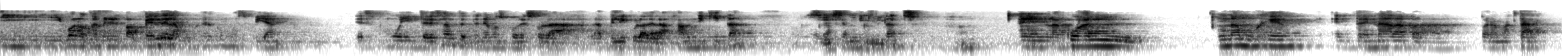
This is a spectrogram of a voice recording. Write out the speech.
y bueno, también el papel de la mujer como espía es muy interesante. Tenemos por eso la, la película de la Femme Nikita, Sí, la sí. Nikita, en la cual una mujer entrenada para, para matar,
